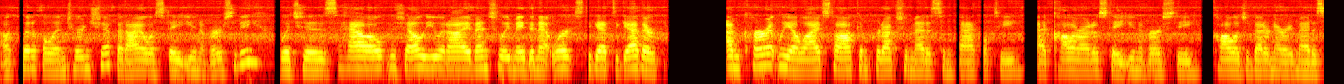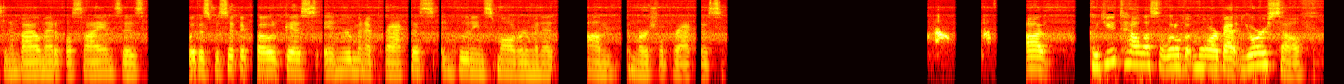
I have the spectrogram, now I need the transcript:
uh, clinical internship at Iowa State University, which is how, Michelle, you and I eventually made the networks to get together. I'm currently a livestock and production medicine faculty at Colorado State University College of Veterinary Medicine and Biomedical Sciences, with a specific focus in ruminant practice, including small ruminant um, commercial practice. Uh, could you tell us a little bit more about yourself,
